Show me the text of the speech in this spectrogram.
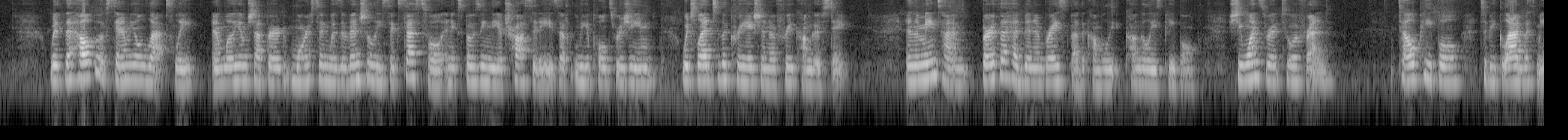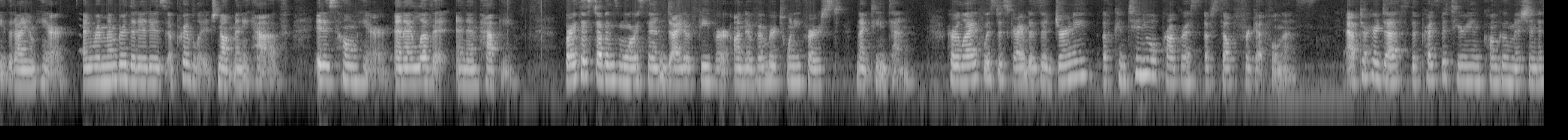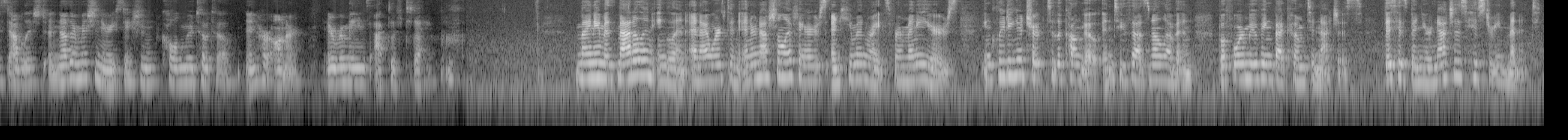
With the help of Samuel Lapsley and William Sheppard, Morrison was eventually successful in exposing the atrocities of Leopold's regime, which led to the creation of Free Congo State. In the meantime, Bertha had been embraced by the Congolese people. She once wrote to a friend, Tell people to be glad with me that I am here, and remember that it is a privilege not many have. It is home here, and I love it, and am happy. Bertha Stebbins Morrison died of fever on November 21, 1910. Her life was described as a journey of continual progress of self-forgetfulness. After her death, the Presbyterian Congo Mission established another missionary station called Mutoto in her honor. It remains active today. My name is Madeline England, and I worked in international affairs and human rights for many years, including a trip to the Congo in 2011 before moving back home to Natchez. This has been your Natchez History Minute.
